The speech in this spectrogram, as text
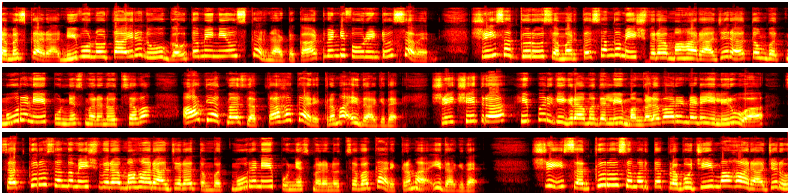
ನಮಸ್ಕಾರ. ನೀವು ನೋಡ್ತಾ ಇರೋದು Gautami news, Karnataka twenty four into seven Shri Sadguru Samarth Sangameshwara ಮಹಾರಾಜರ ತೊಂಬತ್ಮೂರನೇ ಪುಣ್ಯ ಸ್ಮರಣೋತ್ಸವ ಆಧ್ಯಾತ್ಮ ಸಪ್ತಾಹ ಕಾರ್ಯಕ್ರಮ ಇದಾಗಿದೆ. ಶ್ರೀ ಕ್ಷೇತ್ರ ಹಿಪ್ಪರಗಿ ಗ್ರಾಮದಲ್ಲಿ ಮಂಗಳವಾರ ನಡೆಯಲಿರುವ ಸದ್ಗುರು ಸಂಗಮೇಶ್ವರ ಮಹಾರಾಜರ ತೊಂಬತ್ಮೂರನೇ ಪುಣ್ಯ ಸ್ಮರಣೋತ್ಸವ ಕಾರ್ಯಕ್ರಮ ಇದಾಗಿದೆ. ಶ್ರೀ ಸದ್ಗುರು ಸಮರ್ಥ ಪ್ರಭುಜಿ ಮಹಾರಾಜರು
